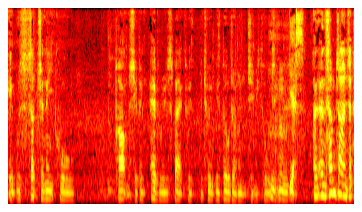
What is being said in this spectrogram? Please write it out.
it was such an equal partnership in every respect with between with Bill Drummond and Jimmy Cauty. Yes. And, and sometimes, and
